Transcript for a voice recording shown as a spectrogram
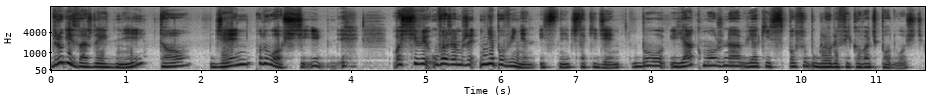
Drugi z ważnych dni to Dzień Podłości i właściwie uważam, że nie powinien istnieć taki dzień, bo jak można w jakiś sposób gloryfikować podłość?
